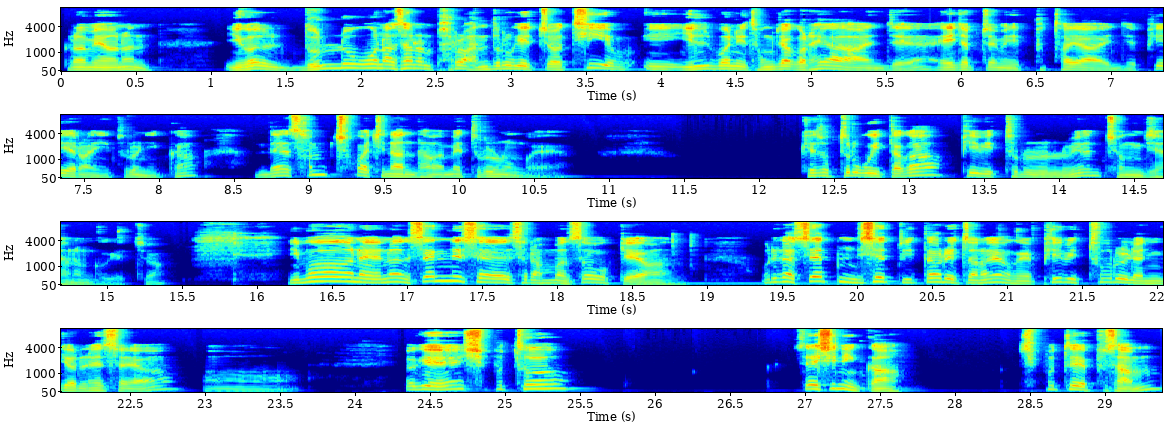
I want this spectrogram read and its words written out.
그러면은 이걸 누르고 나서는 바로 안 들어오겠죠. T 1번이 동작을 해야 이제 A 접점이 붙어야 이제 PL안이 들어오니까. 근데 3초가 지난 다음에 들어오는 거예요. 계속 들어오고 있다가 PB2를 누르면 정지하는 거겠죠. 이번에는 셋 리셋을 한번 써볼게요. 우리가 셋 리셋도 있다고 그랬잖아요. PB2를 연결을 해서요. 어, 여기 Shift 셋이니까 Shift F3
